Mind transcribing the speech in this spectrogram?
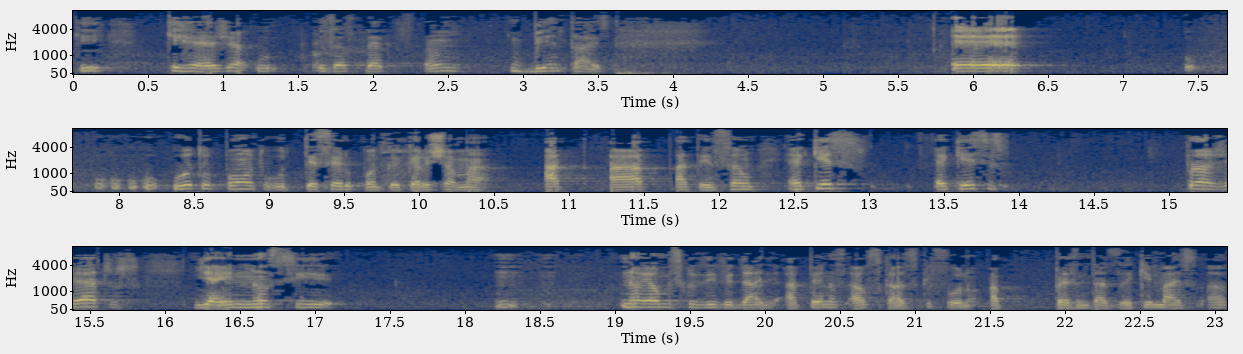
que, que rege os aspectos ambientais. É, o, outro ponto, o terceiro ponto que eu quero chamar a, a, atenção é que, esses, é que esses projetos, e aí não se não é uma exclusividade apenas aos casos que foram apresentados aqui, mas a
